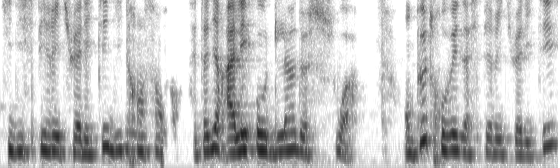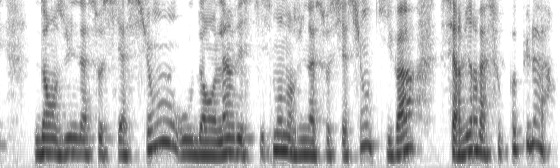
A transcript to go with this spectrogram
qui dit spiritualité dit transcendance, c'est-à-dire aller au-delà de soi. On peut trouver de la spiritualité dans une association ou dans l'investissement dans une association qui va servir la soupe populaire.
